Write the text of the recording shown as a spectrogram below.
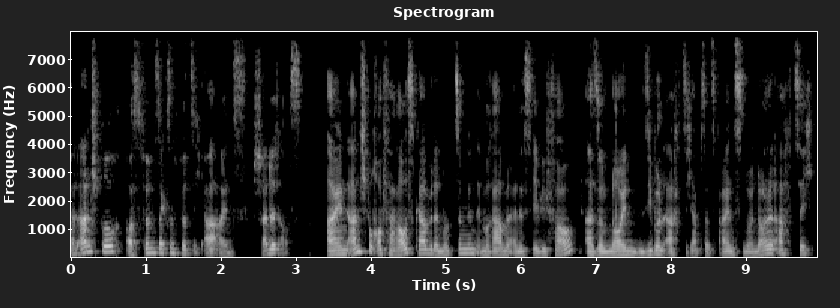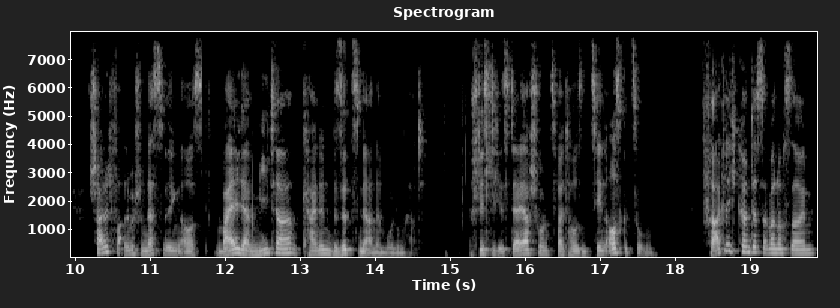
Ein Anspruch aus 546a1 scheidet aus. Ein Anspruch auf Herausgabe der Nutzungen im Rahmen eines EWV, also 987 Absatz 1 989, scheidet vor allem schon deswegen aus, weil der Mieter keinen Besitz mehr an der Wohnung hat. Schließlich ist der ja schon 2010 ausgezogen. Fraglich könnte es aber noch sein,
